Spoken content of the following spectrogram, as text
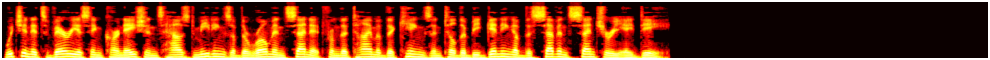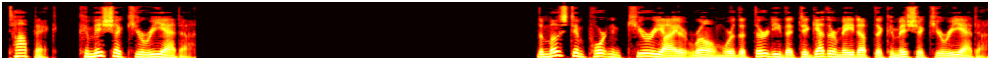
which in its various incarnations housed meetings of the Roman Senate from the time of the kings until the beginning of the 7th century AD. Comitia curiata The most important curiae at Rome were the thirty that together made up the comitia curiata.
